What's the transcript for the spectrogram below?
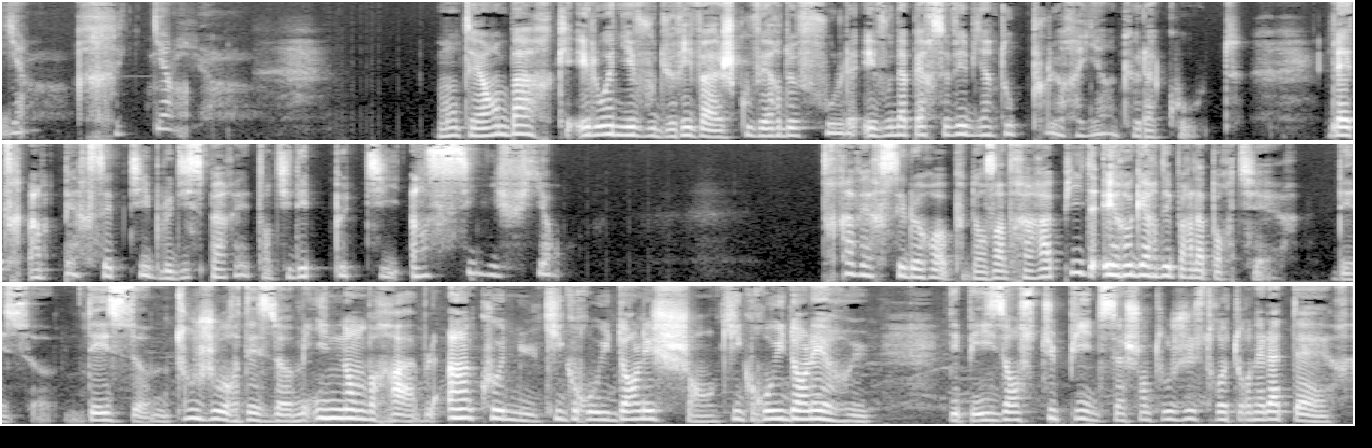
rien, rien. Montez en barque, éloignez-vous du rivage couvert de foule, et vous n'apercevez bientôt plus rien que la côte. L'être imperceptible disparaît tant il est petit, insignifiant. Traversez l'Europe dans un train rapide et regardez par la portière. Des hommes, des hommes, toujours des hommes, innombrables, inconnus, qui grouillent dans les champs, qui grouillent dans les rues, des paysans stupides sachant tout juste retourner la terre,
